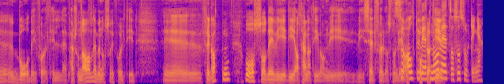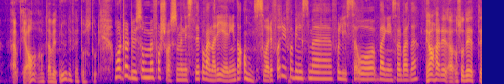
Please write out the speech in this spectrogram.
Eh, både i forhold til personalet, men også i forhold til eh, fregatten, og også vi, de alternativene vi, vi, ser for oss. Så alt du vet nå, vet også Stortinget? Ja, alt jeg vet nå, det vet også Stortinget. Hva tar du som forsvarsminister på vegne av regjeringen da ansvaret for i forbindelse med forliset og bergingsarbeidet? Ja, er, altså det, er et,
